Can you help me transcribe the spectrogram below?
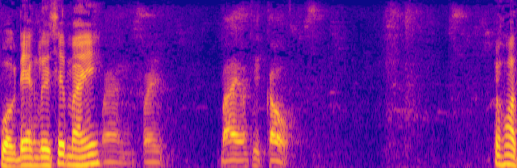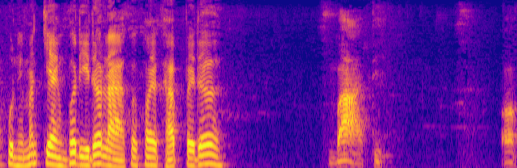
ปลวกแดงเลยใช่ไหมบ้านไปบ่ายวันที่เก้าไปหอดพุ่นเห็นมันแจ้งพอดีเด้อล่ะค่อยๆขับ ไปเด้อบ้าติออก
